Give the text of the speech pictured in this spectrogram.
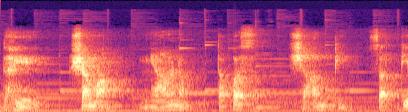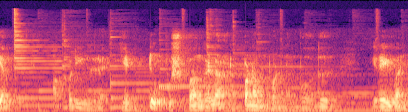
தயை க்ஷமா ஞானம் தபஸ் சாந்தி சத்தியம் அப்படிங்கிற எட்டு புஷ்பங்களை அர்ப்பணம் பண்ணும்போது இறைவன்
